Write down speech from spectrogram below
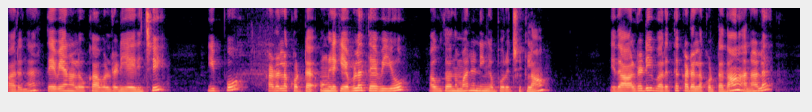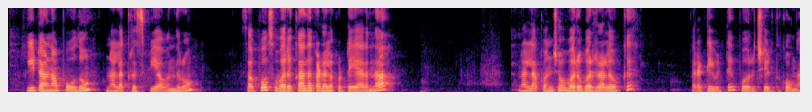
பாருங்கள் தேவையான அளவுக்கு அவள் ரெடி ஆயிடுச்சு இப்போது கடலைக்கொட்டை உங்களுக்கு எவ்வளோ தேவையோ அதுக்கு தகுந்த மாதிரி நீங்கள் பொரிச்சிக்கலாம் இது ஆல்ரெடி வறுத்த கடலைக்கொட்டை தான். அதனால் ஹீட்டானால் போதும் நல்லா கிறிஸ்பியாக வந்துடும் சப்போஸ் வறுக்காத கடலைக்கொட்டையாக இருந்தால் நல்லா கொஞ்சம் வறுபடுற அளவுக்கு பரட்டி விட்டு பொரிச்சு எடுத்துக்கோங்க.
